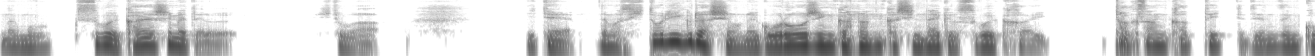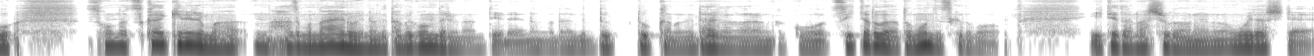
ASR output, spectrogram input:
なんかもうすごい買い占めてる人がいて、でも一人暮らしのね、ご老人かなんか知んないけど、すごい買いたくさん買っていって、全然こう、そんな使い切れるはずもないのになんか食べ込んでるなんていうね、なんかどっかのね、誰かがなんかこう、ツイッターとかだと思うんですけども、言ってた話とかをね、思い出して、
